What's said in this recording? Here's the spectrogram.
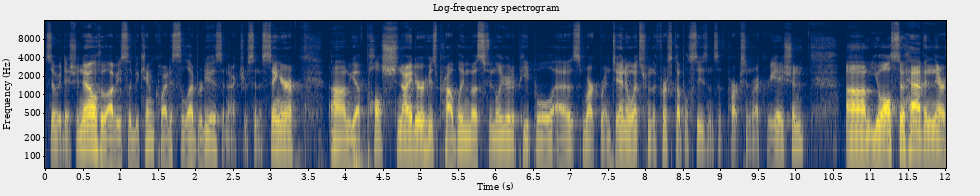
Zooey Deschanel, who obviously became quite a celebrity as an actress and a singer. Um, you have Paul Schneider, who's probably most familiar to people as Mark Brendanawicz from the first couple seasons of Parks and Recreation. Um, you also have in there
